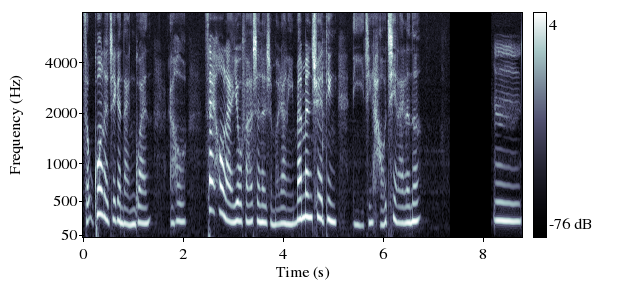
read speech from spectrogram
走过了这个难关，然后再后来又发生了什么，让你慢慢确定你已经好起来了呢？嗯，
